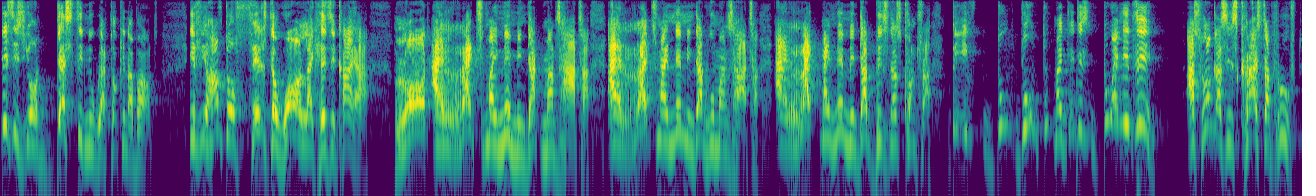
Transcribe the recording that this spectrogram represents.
This is your destiny we are talking about. If you have to face the wall like Hezekiah, Lord, I write my name in that man's heart. I write my name in that woman's heart. I write my name in that business contract. If, do, do, do, my do anything. As long as it's Christ approved.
